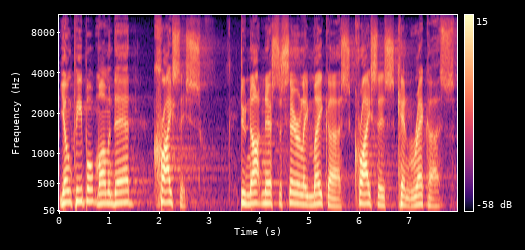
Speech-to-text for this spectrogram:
Young people, mom and dad, crisis do not necessarily make us, crisis can wreck us.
